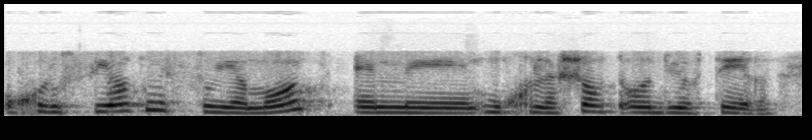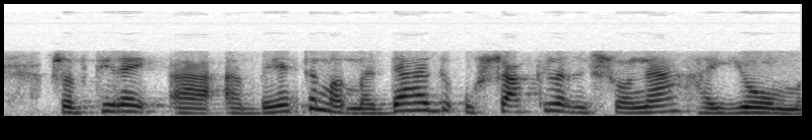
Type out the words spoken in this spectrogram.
ואוכלוסיות מסוימות הן אה, מוחלשות עוד יותר. עכשיו תראה, בעצם המדד הושק לראשונה היום.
